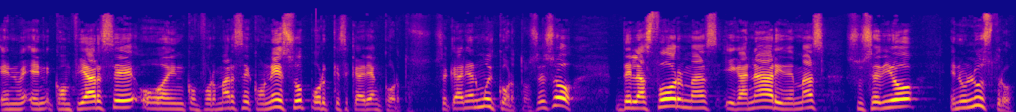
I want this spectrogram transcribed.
en, en, confiarse o en conformarse con eso, porque se quedarían cortos, se quedarían muy cortos. Eso de las formas y ganar y demás sucedió en un lustro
